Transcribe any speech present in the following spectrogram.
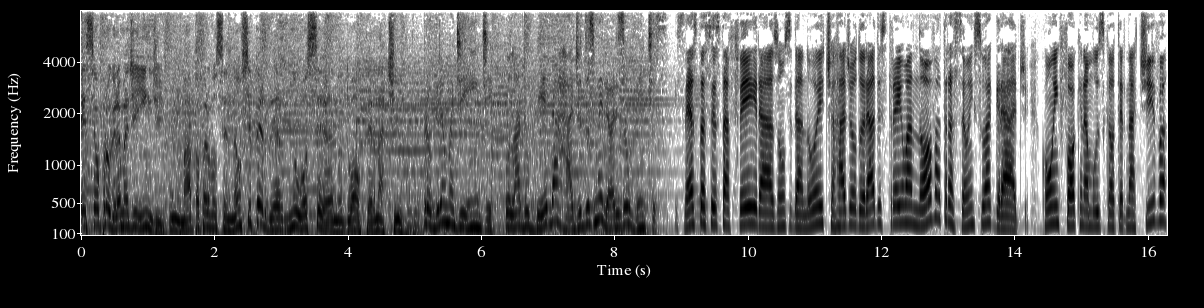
Esse é o programa de Indie, um mapa para você não se perder no oceano do alternativo. Programa de Indie, o lado B da rádio dos melhores ouvintes. Nesta sexta-feira, às 11 da noite, a Rádio Eldorado estreia uma nova atração em sua grade. Com enfoque na música alternativa,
